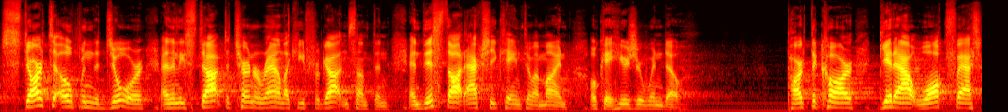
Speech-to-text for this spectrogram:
start to open the door, and then he stopped to turn around like he'd forgotten something. And this thought actually came to my mind: okay, here's your window. Park the car, get out, walk fast.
